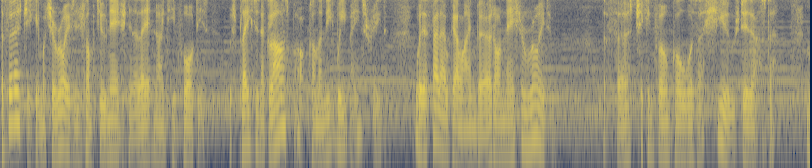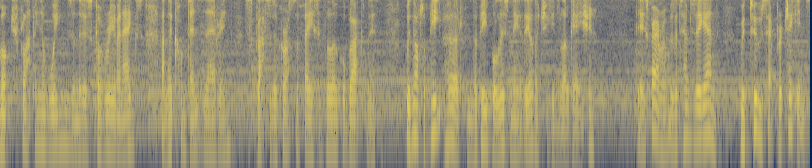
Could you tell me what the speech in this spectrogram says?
The first chicken, which arrived in Schlomptude Nation in the late 1940s, was placed in a glass box on the Neat Wheat Main Street, with a fellow Galine bird on Nation nationwide. The first chicken phone call was a huge disaster. Much flapping of wings and the discovery of an eggs and the contents therein splattered across the face of the local blacksmith, with not a peep heard from the people listening at the other chicken's location. The experiment was attempted again, with two separate chickens,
